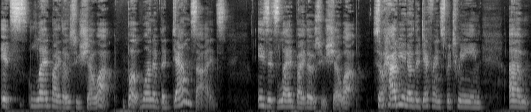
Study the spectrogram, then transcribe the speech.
it's led by those who show up. But one of the downsides is it's led by those who show up. So how do you know the difference between um,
